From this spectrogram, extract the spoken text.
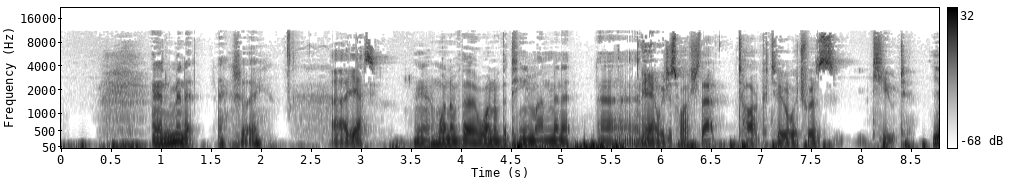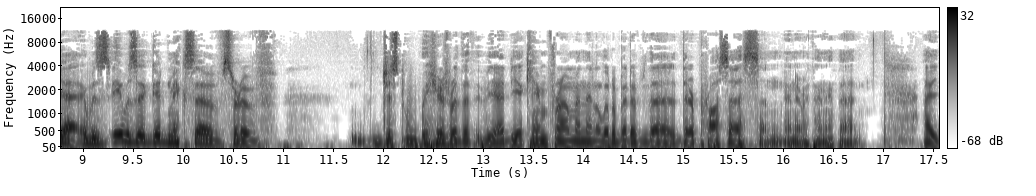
and Minit actually. Uh, yes. Yeah, one of the one of the team on Minit. Uh, yeah, we just watched that talk too, which was cute. Yeah, it was it was a good mix of sort of just here's where the the idea came from, and then a little bit of the their process and, and everything like that. I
